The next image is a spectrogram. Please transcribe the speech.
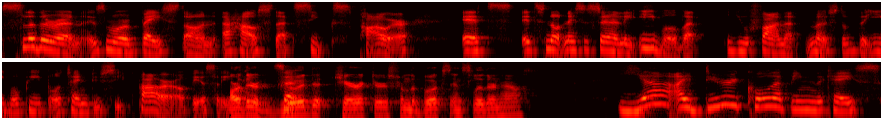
Slytherin is more based on a house that seeks power. It's it's not necessarily evil, but you'll find that most of the evil people tend to seek power, obviously. Are there So- good characters from the books in Slytherin house? Yeah, I do recall that being the case.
